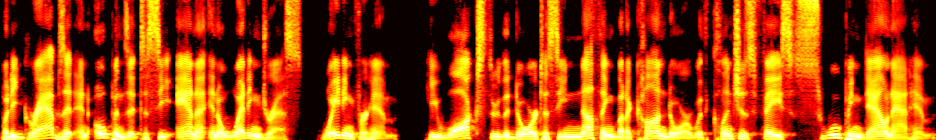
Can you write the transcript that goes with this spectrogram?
but he grabs it and opens it to see Anna in a wedding dress, waiting for him. He walks through the door to see nothing but a condor with Clinch's face swooping down at him.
